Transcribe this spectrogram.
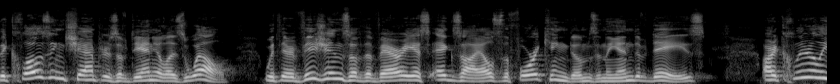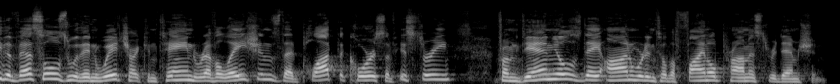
the closing chapters of Daniel as well, with their visions of the various exiles, the four kingdoms, and the end of days, are clearly the vessels within which are contained revelations that plot the course of history from Daniel's day onward until the final promised redemption.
